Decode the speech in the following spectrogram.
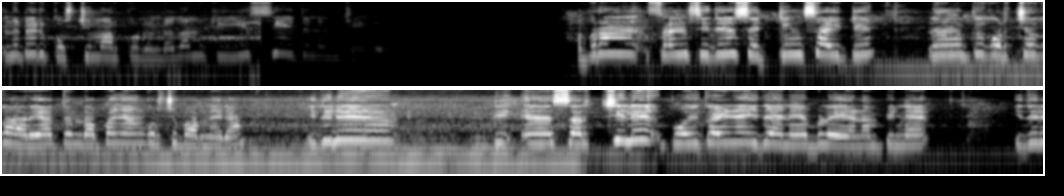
എന്നിട്ടൊരു ക്വസ്റ്റ്യൻ മാർക്ക് കൂടെ ഉണ്ട്. അത് നമുക്ക് ഈസി ആയി തന്നെ ഇത് ചെയ്തെടുക്കാൻ പറ്റും. അപ്പുറം ഫ്രണ്ട്സ് ഇത് സെറ്റിങ്സ് ആയിട്ട് നിങ്ങൾക്ക് കുറച്ചൊക്കെ അറിയാത്തുണ്ട്. അപ്പോൾ ഞാൻ കുറച്ച് പറഞ്ഞുതരാം. ഇതിൽ സെർച്ചിൽ പോയി കഴിഞ്ഞാൽ ഇത് എനേബിൾ ചെയ്യണം. പിന്നെ ഇതിൽ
